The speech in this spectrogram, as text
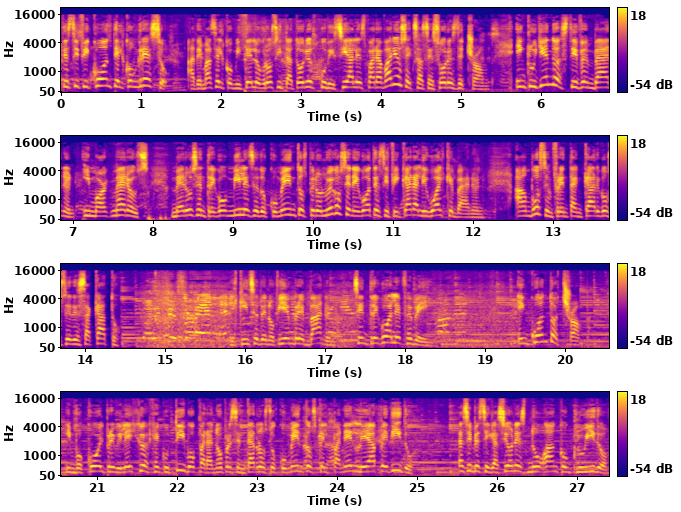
testificó ante el Congreso. Además, el comité logró citatorios judiciales para varios exasesores de Trump, incluyendo a Stephen Bannon y Mark Meadows. Meadows entregó miles de documentos, pero luego se negó a testificar al igual que Bannon. Ambos enfrentan cargos de desacato. El 15 de noviembre, Bannon se entregó al FBI. En cuanto a Trump, invocó el privilegio ejecutivo para no presentar los documentos que el panel le ha pedido. Las investigaciones no han concluido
